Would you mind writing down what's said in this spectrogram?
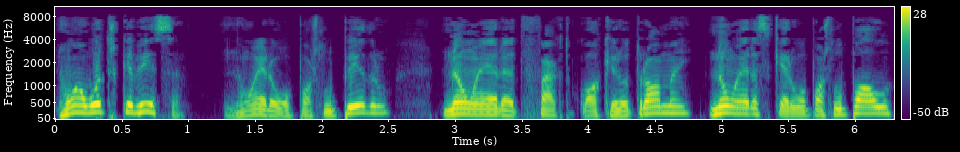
Não há outro cabeça. Não era o apóstolo Pedro, não era de facto qualquer outro homem, não era sequer o apóstolo Paulo,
